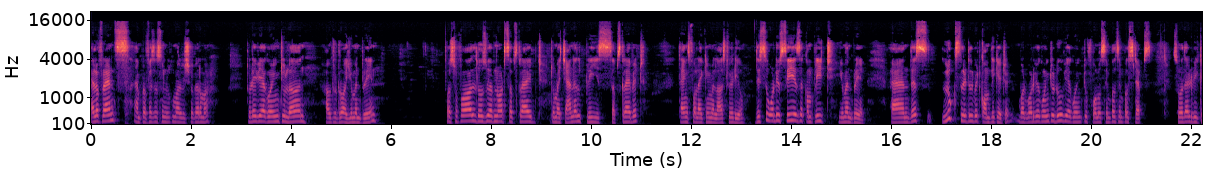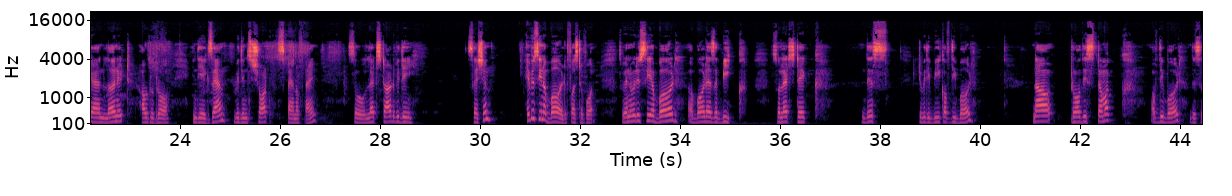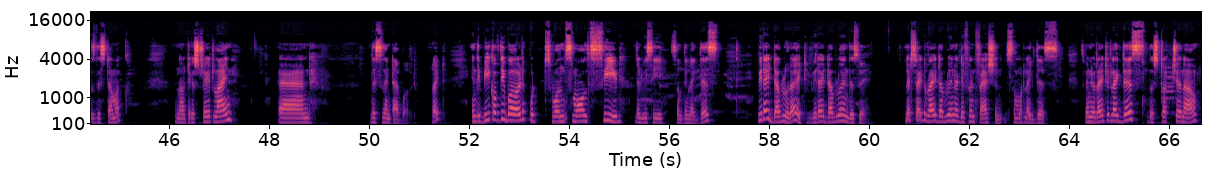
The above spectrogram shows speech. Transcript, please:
Hello friends, I'm Professor Sunil Kumar Vishwakarma. Today we are going to learn how to draw a human brain. First of all, those who have not subscribed to my channel, please subscribe it. Thanks for liking my last video. This is what you see is a complete human brain and this looks little bit complicated but what we are going to do we are going to follow simple simple steps so that we can learn it how to draw in the exam within short span of time so let's start with the session. Have you seen a bird first of all? So whenever you see a bird a bird has a beak. So let's take this to be the beak of the bird. Now draw the stomach of the bird. This is the stomach. Now take a straight line and this is the entire bird right? In the beak of the bird put one small seed that we see something like this we write w right? We write w in this way. Let's try to write w in a different fashion somewhat like this. So when you write it like this the structure now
